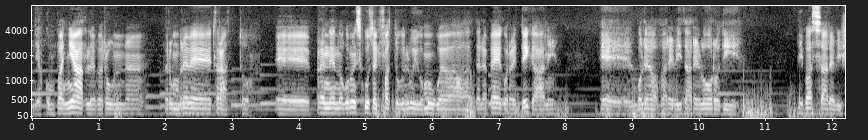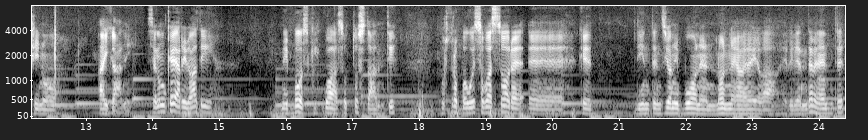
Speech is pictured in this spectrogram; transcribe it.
di accompagnarle per un, per un breve tratto prendendo come scusa il fatto che lui comunque aveva delle pecore e dei cani e voleva far evitare loro di, di passare vicino ai cani. Se non che arrivati nei boschi qua sottostanti purtroppo questo pastore eh, che di intenzioni buone non ne aveva evidentemente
